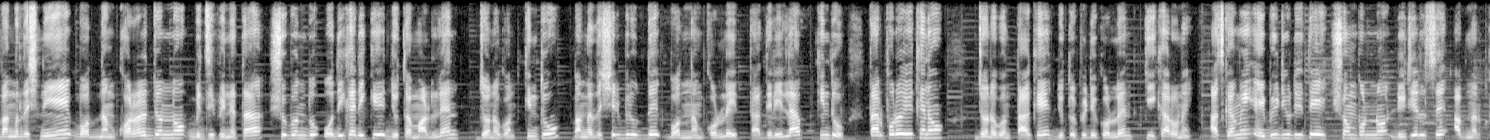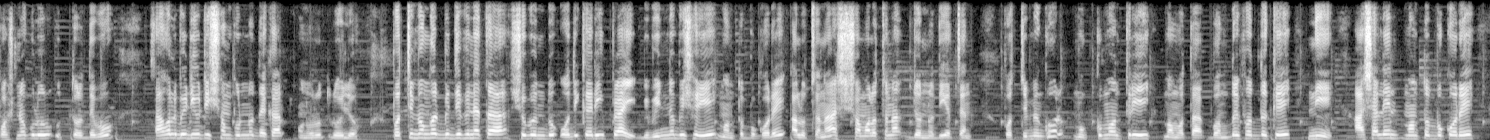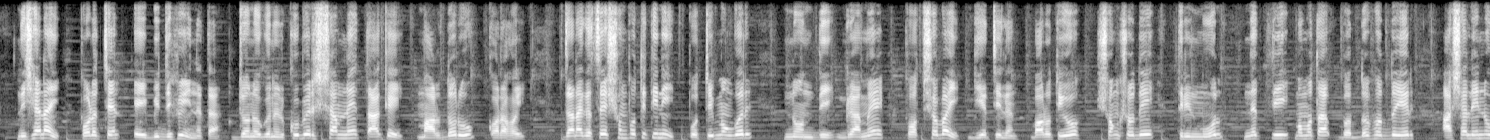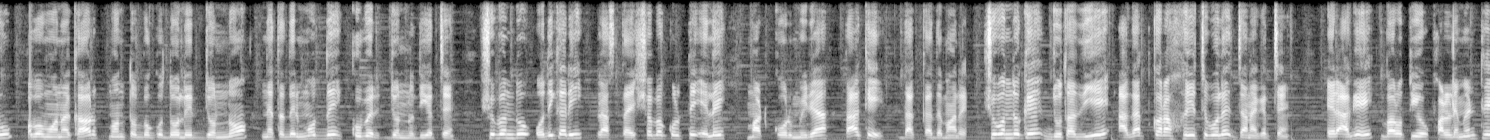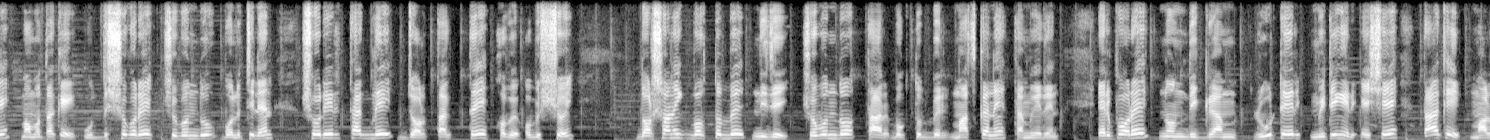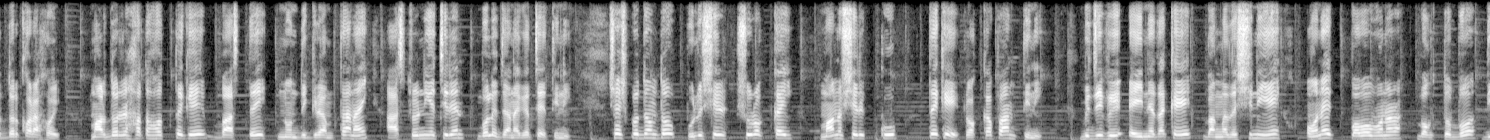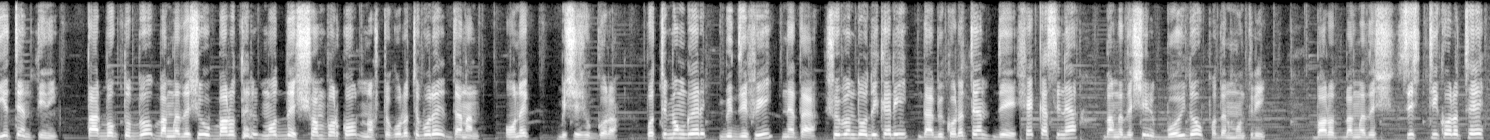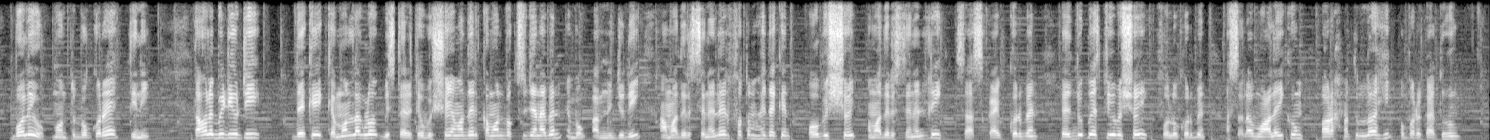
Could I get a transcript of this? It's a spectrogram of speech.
বাংলাদেশ নিয়ে বদনাম করার জন্য বিজেপি নেতা শুভেন্দু অধিকারীকে জুতা মারলেন জনগণ। কিন্তু বাংলাদেশের বিরুদ্ধে বদনাম করলে তাদেরই লাভ। কিন্তু তারপরেও এখানেও জনগণ তাকে জুতো পিটে করলেন কি কারণে? আজকে আমি এই ভিডিওটিতে সম্পূর্ণ ডিটেলসে আপনার প্রশ্নগুলোর উত্তর দেব। তাহলে ভিডিওটি সম্পূর্ণ দেখার অনুরোধ রইল। পশ্চিমবঙ্গের বিজেপি নেতা শুভেন্দু অধিকারী প্রায় বিভিন্ন বিষয়ে মন্তব্য করে আলোচনা সমালোচনার জন্য দিয়েছেন। পশ্চিমবঙ্গের মুখ্যমন্ত্রী মমতা বন্দ্যোপাধ্যায়কে নিয়ে আশালীন মন্তব্য করে নিশানায় পড়েছেন এই বিজেপি নেতা। জনগণের কুবের সামনে তাকে মারধরও করা হয়। জানা গেছে, সম্প্রতি তিনি পশ্চিমবঙ্গের নন্দী গ্রামে পথসভায় গিয়েছিলেন। ভারতীয় সংসদে তৃণমূল নেত্রী মমতা বন্দ্যোপাধ্যায়ের আশালীন ও অবমাননাকর মন্তব্য দলের জন্য নেতাদের মধ্যে ক্ষোভের জন্য দিয়েছে। শুভেন্দু অধিকারী রাস্তায় সভা করতে এলে মাঠ কর্মীরা তাকে ধাক্কা মারে। শুভেন্দুকে জুতা দিয়ে আঘাত করা হয়েছে বলে জানা গেছে। এর আগে ভারতীয় পার্লামেন্টে মমতাকে উদ্দেশ্য করে শুভেন্দু বলেছিলেন, শরীর থাকলে জ্বর থাকতে হবে, অবশ্যই। দর্শনিক বক্তব্যে নিজেই শুভেন্দু তার বক্তব্যের মাঝখানে থামিয়ে দেন। এরপরে নন্দীগ্রাম রুটের মিটিংয়ের এসে তাকে মারধর করা হয়। মারধরের হতাহত থেকে বাঁচতে নন্দীগ্রাম থানায় আশ্রয় নিয়েছিলেন বলে জানা গেছে তিনি। শেষ পর্যন্ত পুলিশের সুরক্ষায় মানুষের কূপ থেকে রক্ষা পান তিনি। বিজেপি এই নেতাকে বাংলাদেশ নিয়ে অনেক প্রভাবনার বক্তব্য দিয়েছেন তিনি। তার বক্তব্য বাংলাদেশ ও ভারতের মধ্যে সম্পর্ক নষ্ট করেছে বলে জানান অনেক বিশেষজ্ঞরা। পশ্চিমবঙ্গের বিজেপি নেতা শুভেন্দু অধিকারী দাবি করেছেন যে শেখ হাসিনা বাংলাদেশের বৈধ প্রধানমন্ত্রী। ভারত বাংলাদেশ সৃষ্টি করেছে বলেও মন্তব্য করে তিনি। তাহলে ভিডিওটি দেখে কেমন লাগল বিস্তারিত অবশ্যই আমাদের কমেন্ট বক্সে জানাবেন এবং আপনি যদি আমাদের চ্যানেলের প্রথম হয়ে থাকেন, অবশ্যই আমাদের চ্যানেলটি সাবস্ক্রাইব করবেন। ফেসবুক পেজটি অবশ্যই ফলো করবেন। আসসালামু আলাইকুম আ রহমতুল্লাহি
